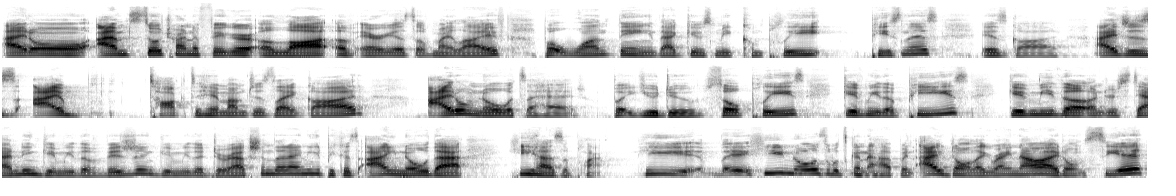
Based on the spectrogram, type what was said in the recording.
I don't. I'm still trying to figure a lot of areas of my life. But one thing that gives me complete peaceness is God. I just I talk to Him. I'm just like God. I don't know what's ahead, but you do. So please give me the peace, give me the understanding, give me the vision, give me the direction that I need because I know that he has a plan. He eh, he knows what's gonna mm-hmm. happen. I don't like right now. I don't see it,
